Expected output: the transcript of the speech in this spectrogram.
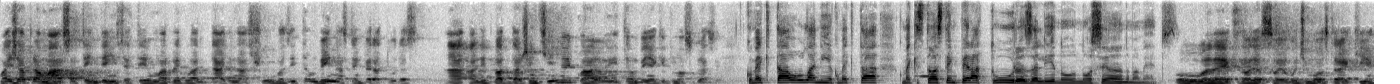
mas já para março a tendência é ter uma regularidade nas chuvas e também nas temperaturas ali para o lado da Argentina, é claro, e também aqui para o nosso Brasil. Como é que está o Laninha? Como é que tá, como é que estão as temperaturas ali no, no oceano, Mamedes? Ô, Alex, olha só, eu vou te mostrar aqui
